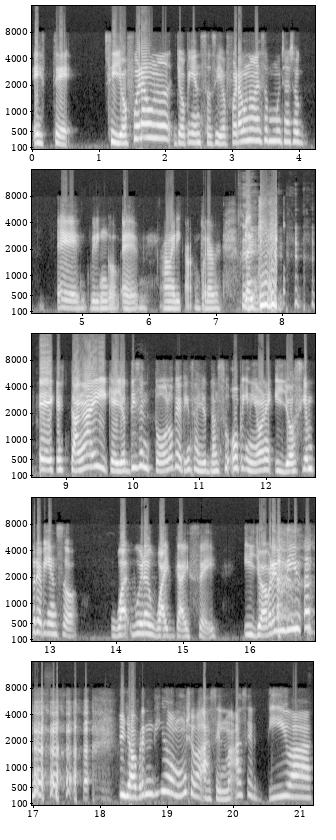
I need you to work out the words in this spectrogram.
este, si yo fuera uno, yo pienso, si yo fuera uno de esos muchachos eh, gringo, eh, americano, whatever, blanquitos, eh, que están ahí, que ellos dicen todo lo que piensan, ellos dan sus opiniones y yo siempre pienso, what would a white guy say? Y yo he aprendido, y yo he aprendido mucho a ser más asertiva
